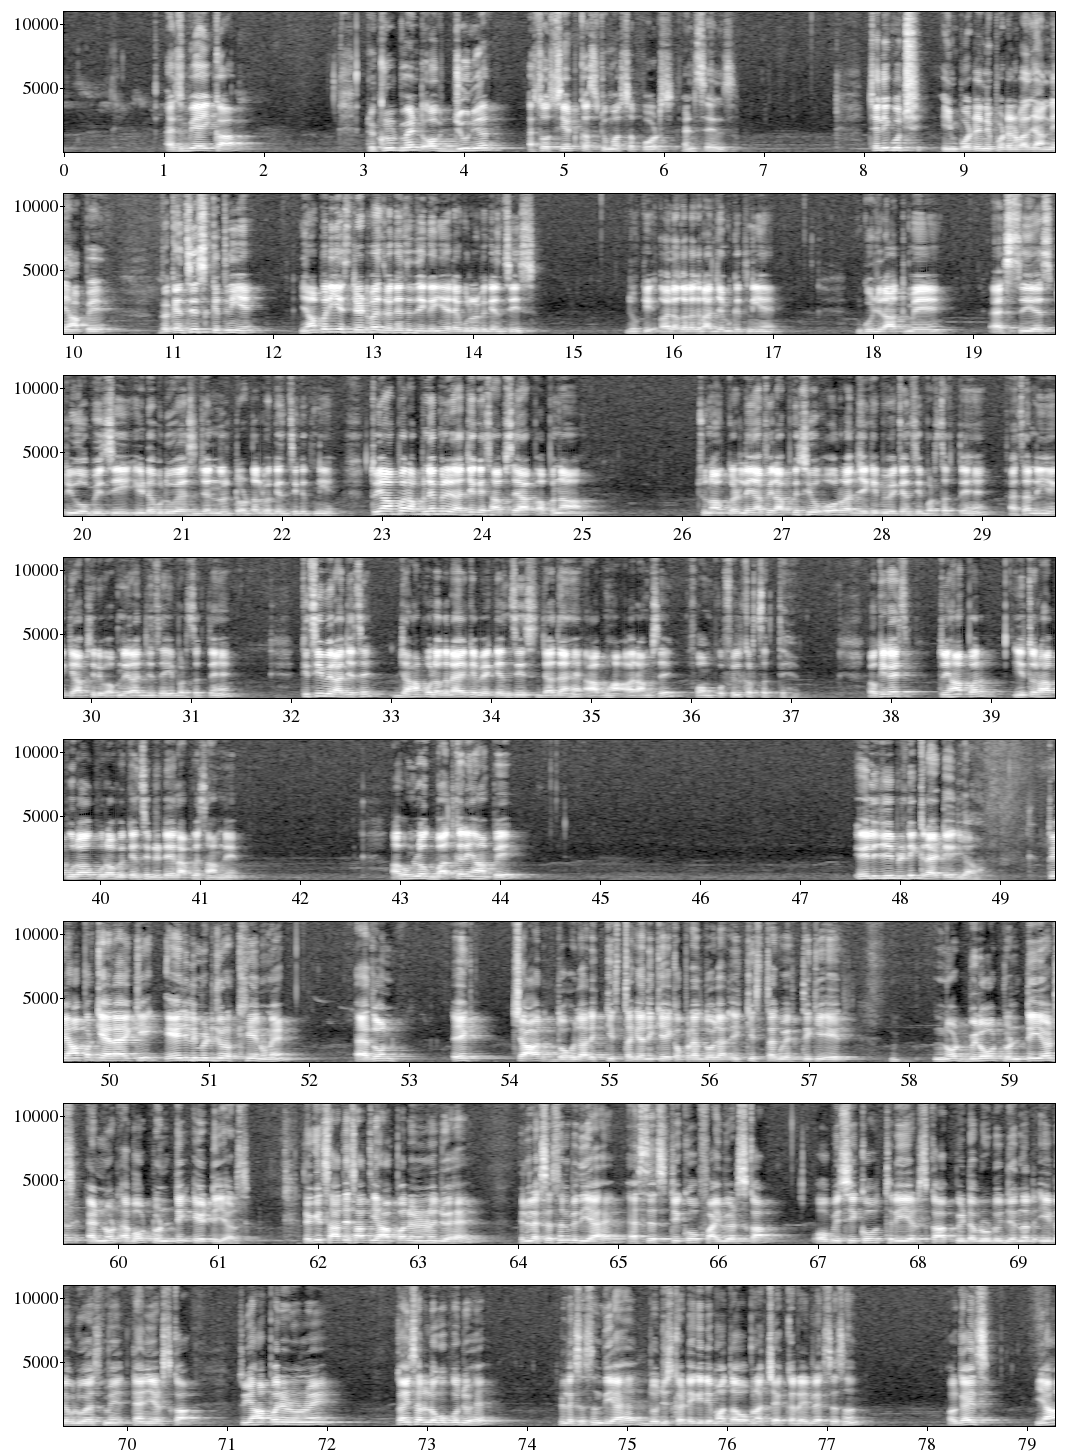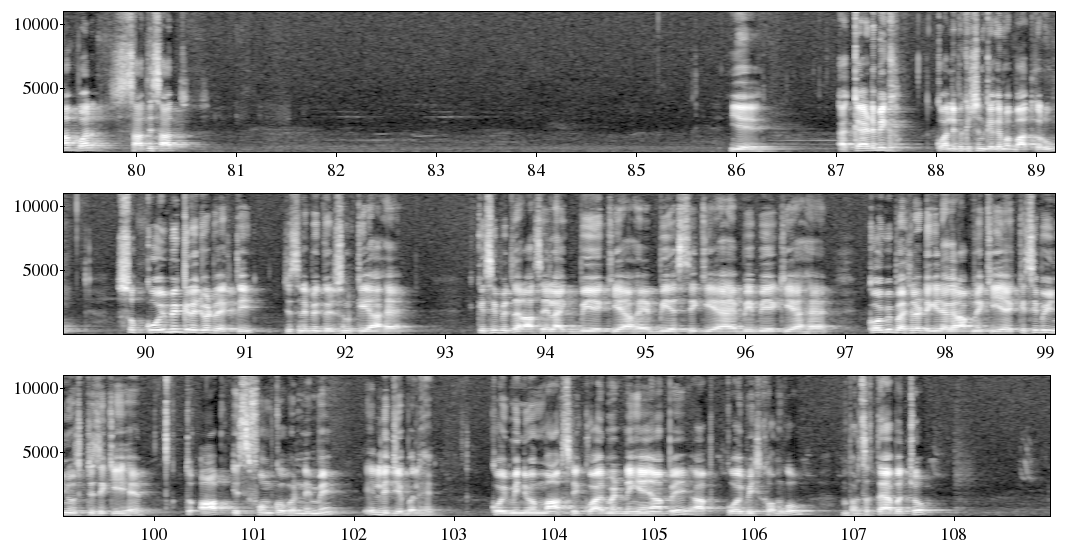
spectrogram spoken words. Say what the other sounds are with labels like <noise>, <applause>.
एसबीआई का recruitment of junior associate customer supports and sales चलिए कुछ इंपॉर्टेंट इंपॉर्टेंट बात जानने यहाँ पे वैकेंसीज कितनी है? यहाँ पर ये स्टेट वाइज वैकेंसी दी गई है रेगुलर वैकेंसीज जो कि अलग अलग राज्य में कितनी है? गुजरात में S C S T O B C E W S general total vacancy कितनी है? तो यहाँ पर अपने अपने राज्य के हिसाब से आप अपना चुनाव कर लें या फिर आप किसी और राज्य की भी वैकेंसी भर सकते हैं। ऐसा नहीं है कि आप सिर्फ़ अपने राज्य से ही भर सकते हैं। किसी भी राज्य से जहाँ को लग रहा है कि वैकेंसीज ज़्यादा हैं, आप वहाँ आराम से फॉर्म को फिल कर सकते हैं। ओके गाइस तो यहाँ पर ये तो रहा पूरा पूरा वैकेंसी डिटेल आपके सामने। अब हम लोग बात करें यहाँ पे एलिजिबिलिटी क्राइटेरिया तो यहाँ पर कह रहा है कि एज लिमिट जो रखी है इन्होंने एज ऑन एक चार 2021 तक, यानी कि एक अप्रैल 2021 तक व्यक्ति की age not below 20 years and not about 28 years लेकिन साथ ही साथ यहाँ पर इन्होंने जो है रिलैक्सेशन भी दिया है। एस को फाइव ईयर्स का ओबीसी को थ्री ईयर्स का पी जनरल ई में टेन ईयर्स का। तो यहाँ पर इन्होंने कई सारे लोगों को जो है रिलैक्सेशन दिया है। जो जिस कैटेगरी में आता है वो अपना चेक करे रिलैक्सेशन और गैस यहाँ पर साथ ही साथ ये एकेडमिक क्वालिफिकेशन की अगर मैं बात करूँ सो कोई भी ग्रेजुएट व्यक्ति जिसने भी ग्रेजुएशन किया है, किसी भी तरह से लाइक बीए किया है बीएससी किया है बीबीए किया है, कोई भी बैचलर डिग्री अगर आपने की है, किसी भी यूनिवर्सिटी से की है तो आप इस फॉर्म को भरने में एलिजिबल है। कोई मिनिमम मार्क्स रिक्वायरमेंट नहीं है यहाँ पे, आप कोई भी इस फॉर्म को भर सकता है बच्चों।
